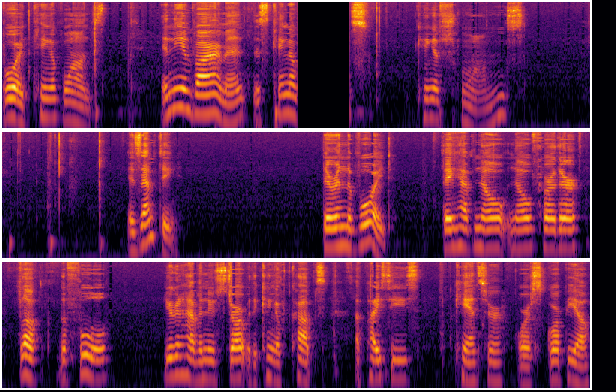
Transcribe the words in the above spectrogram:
Void, King of Wands. In the environment, this King of King of Wands is empty. They're in the void. They have no no further look, the Fool. You're going to have a new start with the King of Cups, a Pisces, Cancer, or a Scorpio.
